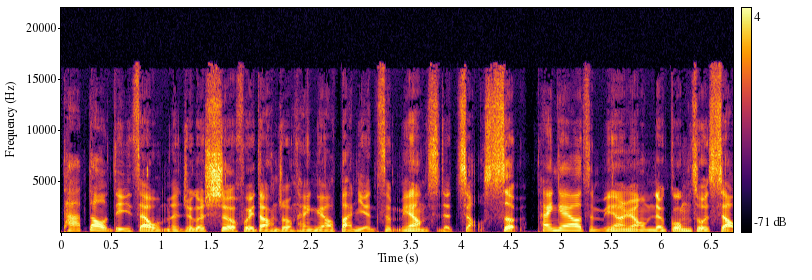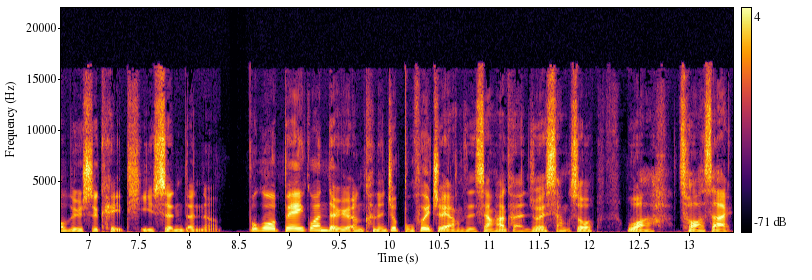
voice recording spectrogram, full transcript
它到底在我们这个社会当中，它应该要扮演怎么样子的角色？它应该要怎么样让我们的工作效率是可以提升的呢？不过悲观的人可能就不会这样子想，他可能就会想说：哇，剉赛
